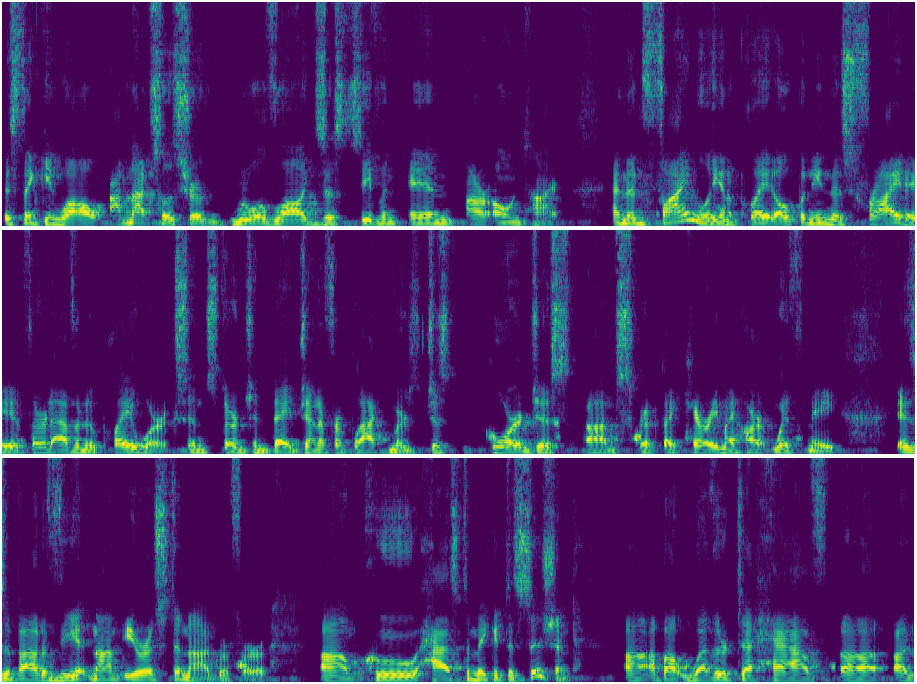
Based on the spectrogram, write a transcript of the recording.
is thinking, well, I'm not so sure rule of law exists even in our own time. And then finally, in a play opening this Friday at Third Avenue Playworks in Sturgeon Bay, Jennifer Blackmer's just gorgeous um, script, I Carry My Heart With Me, is about a Vietnam era stenographer um, who has to make a decision uh, about whether to have uh, a,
